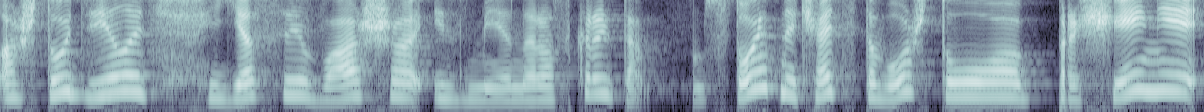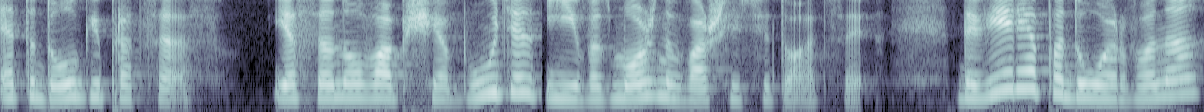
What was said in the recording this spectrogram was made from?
а что делать, если ваша измена раскрыта? Стоит начать с того, что прощение — это долгий процесс. если оно вообще будет и возможно в вашей ситуации. Доверие подорвано,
